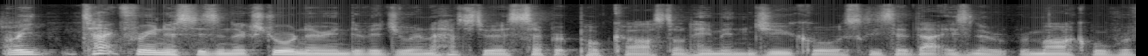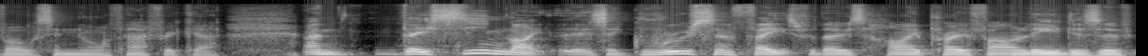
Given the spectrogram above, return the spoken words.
I mean, Tacfarinas is an extraordinary individual, and I have to do a separate podcast on him in due course because he said that is a remarkable revolt in North Africa. And they seem like it's a gruesome fate for those high profile leaders of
